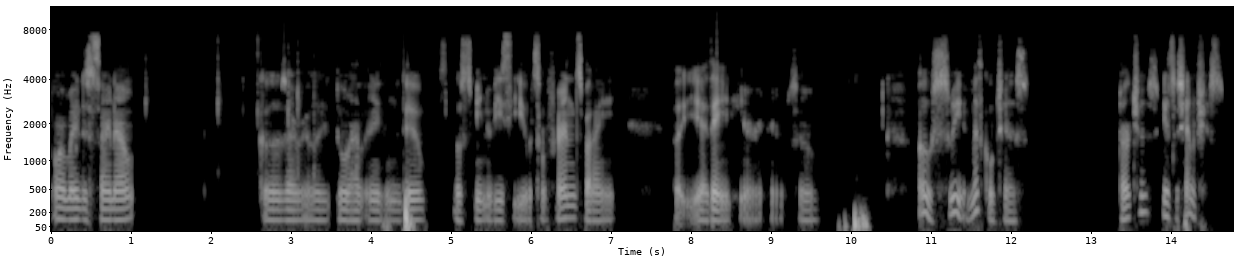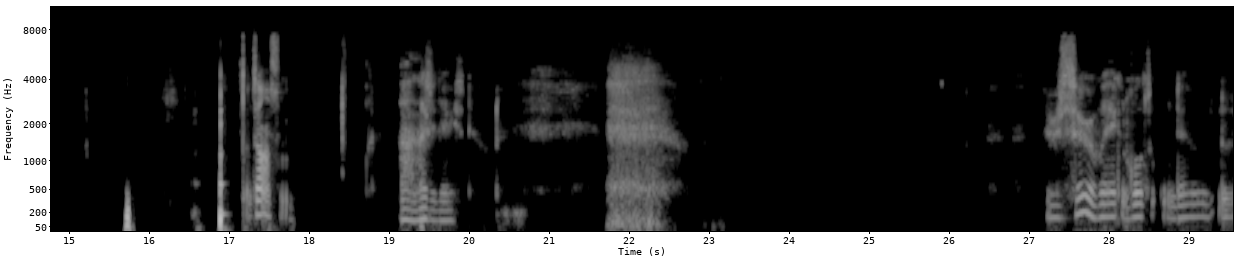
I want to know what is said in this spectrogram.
Or I may just sign out. Because I really don't have anything to do. supposed to be in a VCU with some friends, but I. But yeah, they ain't here right now, so. Oh, sweet, a mythical chest. Dark chest? Yeah, it's a shadow chest. That's awesome. Ah, legendary stone. Is there a way I can hold something down or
